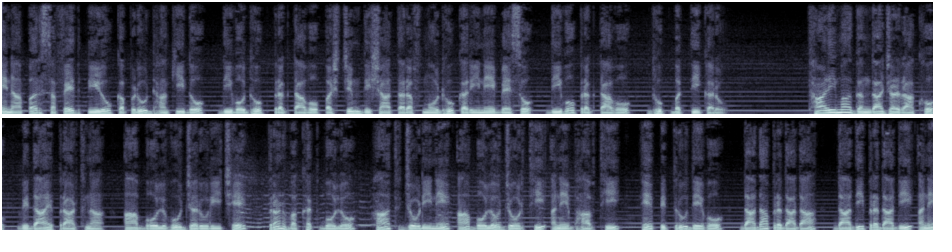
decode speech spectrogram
એના પર સફેદ પીળું કપડું ઢાંકી દો, દીવો ધૂપ પ્રગટાવો, પશ્ચિમ દિશા તરફ મોઢું કરીને બેસો, દીવો પ્રગટાવો, ધૂપબત્તી કરો. થાળીમાં ગંગાજળ રાખો, વિદાય પ્રાર્થના, આ બોલવું જરૂરી છે, ત્રણ વખત બોલો, હાથ જોડીને આ બોલો જોરથી અને ભાવથી, હે પિતૃદેવો, દાદા પ્રદાદા, દાદી પ્રદાદી અને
